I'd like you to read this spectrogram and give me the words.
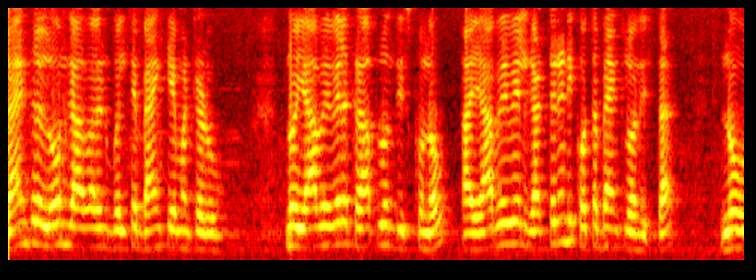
బ్యాంకులో లోన్ కావాలని వెళ్తే బ్యాంక్ ఏమంటాడు? నువ్వు యాభై వేల క్రాప్ లోన్ తీసుకున్నావు. ఆ యాభై వేలు కట్టనే నీ కొత్త బ్యాంక్ లోన్ ఇస్తా. నువ్వు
